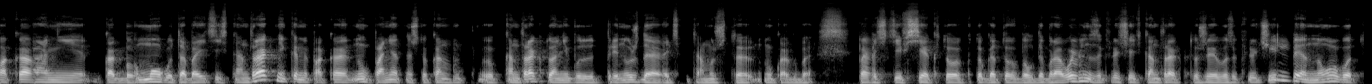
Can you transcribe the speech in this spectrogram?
пока они как бы могут обойтись контрактниками, пока, ну, понятно, что кон к контракту они будут принуждать, потому что, ну, как бы почти все, кто, кто готов был добровольно заключить контракт, уже его заключили, но вот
